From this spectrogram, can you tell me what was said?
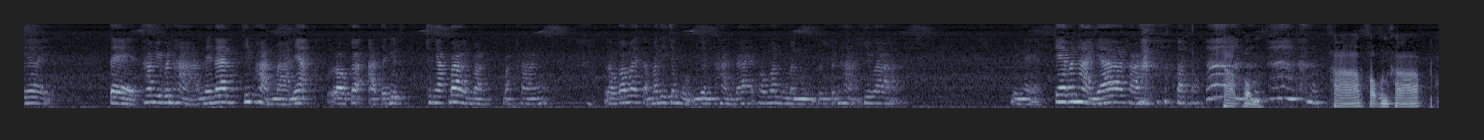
เรื่อยๆแต่ถ้ามีปัญหาในด้านที่ผ่านมาเนี่ย เราก็อาจจะหยุดชะงักบ้างเป็นบางบางครั้ง เราก็ไม่สามารถที่จะหมุนเงินทันได้ เพราะมันมันเป็นปัญหาที่ว่ายังไง แก้ปัญหายากค่ะ ครับผม ครับ ขอบคุณครับ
